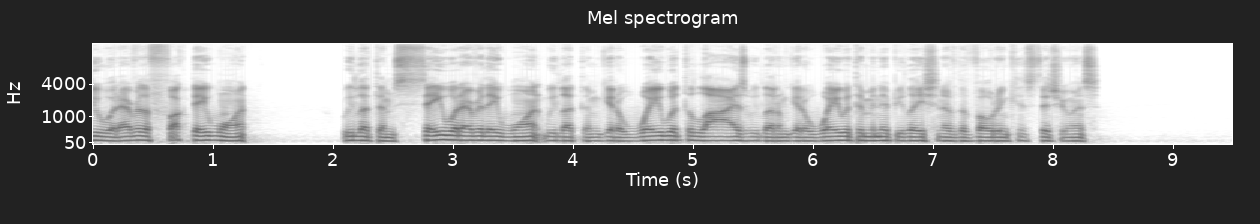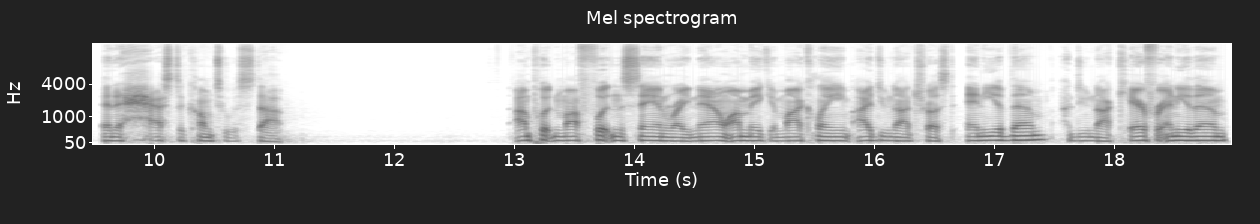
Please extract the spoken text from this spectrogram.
do whatever the fuck they want. We let them say whatever they want. We let them get away with the lies. We let them get away with the manipulation of the voting constituents. And it has to come to a stop. I'm putting my foot in the sand right now. I'm making my claim. I do not trust any of them. I do not care for any of them.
